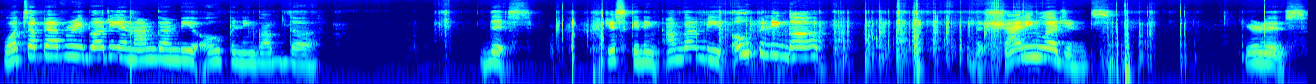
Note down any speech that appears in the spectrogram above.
What's up everybody and I'm gonna be opening up the this. Just kidding. I'm gonna be opening up the Shining Legends. Here it is.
